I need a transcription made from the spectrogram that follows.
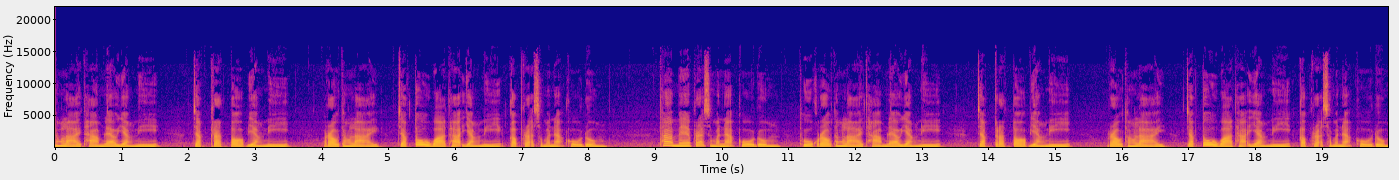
ทั้งหลายถามแล้วอย่างนี้จักตรัสตอบอย่างนี้ เราทั้งหลายจักโต้วาทะอย่างนี้กับพระสมณะโคดม ถ้าแม้พระสมณะโคดมถูกเราทั้งหลายถามแล้วอย่างนี้จักตรัสตอบอย่างนี้ เราทั้งหลายจักโต้วาทะอย่างนี้กับพระสมณะโคดม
